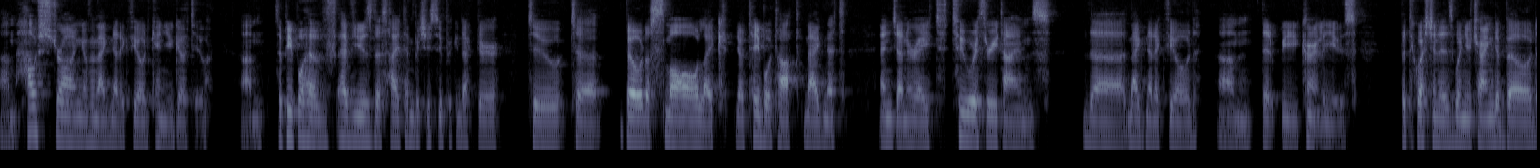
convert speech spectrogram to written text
um, how strong of a magnetic field can you go to? Um, so people have, have used this high temperature superconductor to, to build a small, like you know, tabletop magnet and generate two or three times the magnetic field um, that we currently use. But the question is when you're trying to build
